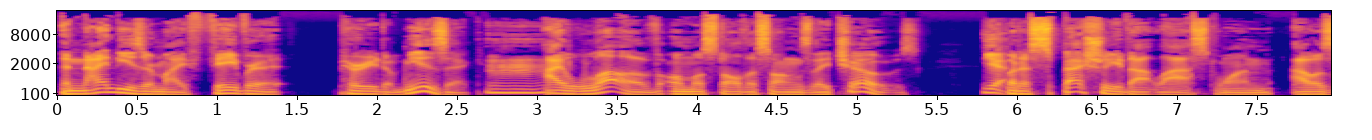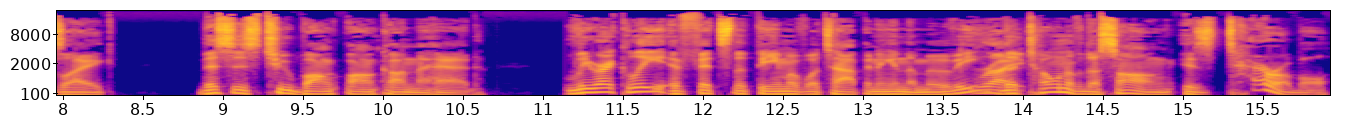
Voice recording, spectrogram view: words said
The 90s are my favorite period of music. Mhm. I love almost all the songs they chose. Yeah. But especially that last one, I was like, this is too bonk bonk on the head. Lyrically, it fits the theme of what's happening in the movie. Right. The tone of the song is terrible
